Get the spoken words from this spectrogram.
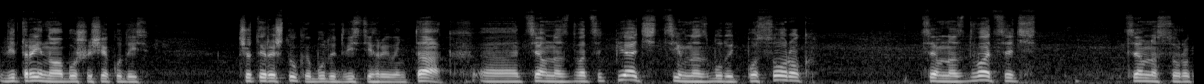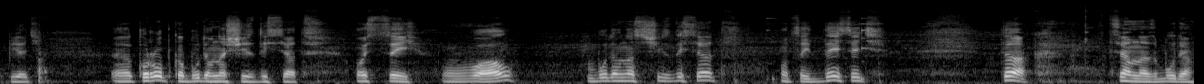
вітрину або ще кудись. 4 штуки будуть 200 гривень. Так, е, ця в нас 25, ці в нас будуть по 40. Це в нас 20, це в нас 45. Е, Коробка буде в нас 60. Ось цей вал буде в нас 60, оцей 10. Так, ця в нас буде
